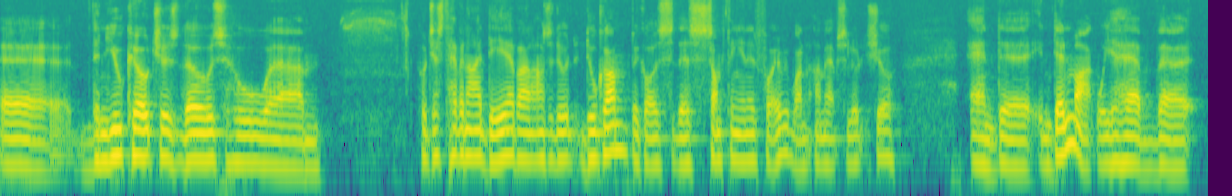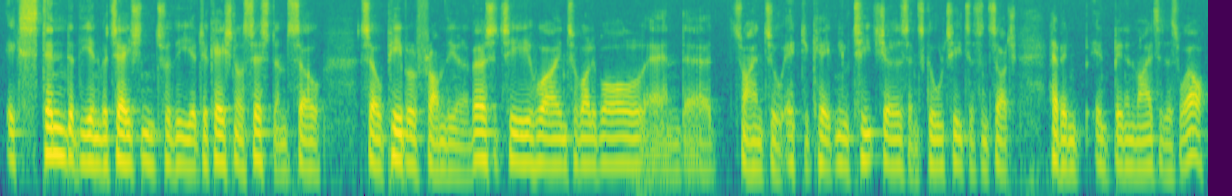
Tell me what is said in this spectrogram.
Uh, the new coaches, those who um, who just have an idea about how to do it, do come because there's something in it for everyone. I'm absolutely sure. And uh, in Denmark, we have uh, extended the invitation to the educational system. So so people from the university who are into volleyball and uh, trying to educate new teachers and school teachers and such have been, been invited as well.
